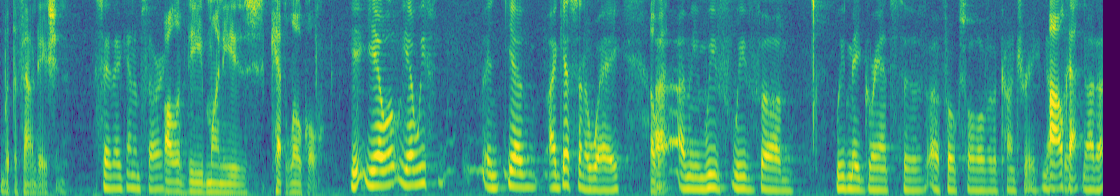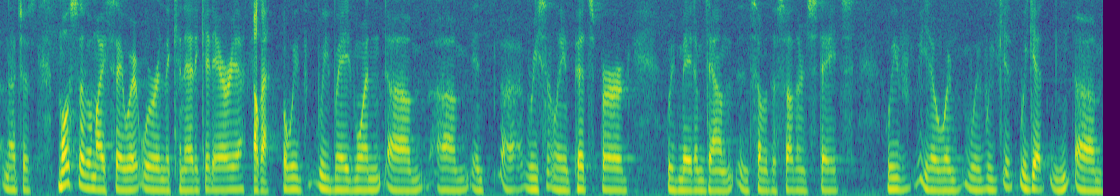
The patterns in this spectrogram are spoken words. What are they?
with the foundation. Say that again, I'm sorry? All of the money is kept local. Y- Yeah, well, yeah, we've, and yeah, I guess in a way. Okay. I, I mean, we've we've um, we've made grants to uh, folks all over the country. Not Oh, okay. Just, not not just most of them. I say we're, we're in the Connecticut area. Okay. But we've we've made one um, um, in uh, recently in Pittsburgh. We've made them down in some of the southern states. We've you know when we, we get we get. Um,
